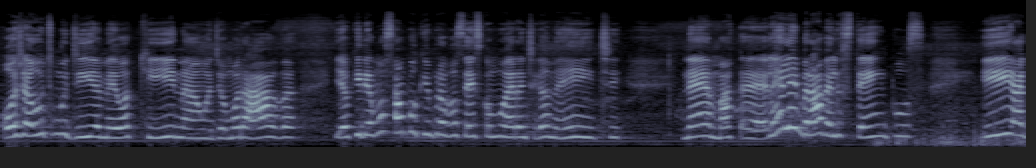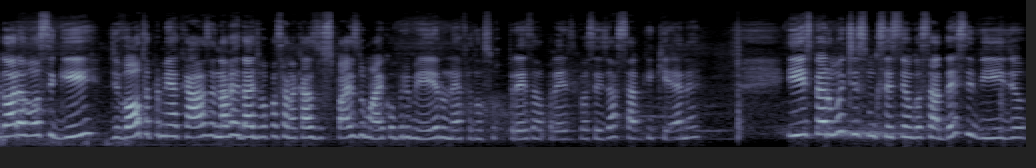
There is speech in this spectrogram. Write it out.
Hoje é o último dia meu aqui, na onde eu morava. E eu queria mostrar um pouquinho pra vocês como era antigamente, né? É, relembrar velhos tempos. E agora eu vou seguir de volta pra minha casa. Na verdade, eu vou passar na casa dos pais do Michael primeiro, né? Fazer uma surpresa pra eles, que vocês já sabem o que, que é, né? E espero muitíssimo que vocês tenham gostado desse vídeo.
